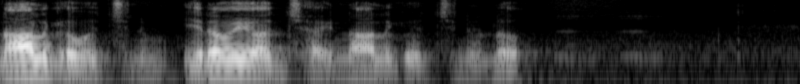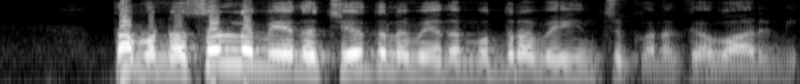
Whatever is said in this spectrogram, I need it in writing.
నాలుగవ వచ్చిన ఇరవై అధ్యాయం నాలుగవ వచ్చినలో తమ నొసళ్ళ మీద చేతుల మీద ముద్ర వేయించుకొనక వారిని.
